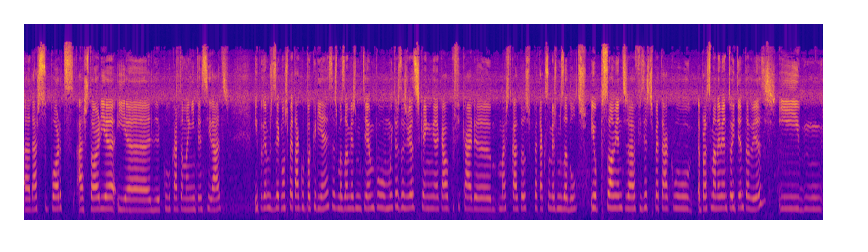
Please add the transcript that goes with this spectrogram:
a dar suporte à história e a lhe colocar também intensidade e podemos dizer que é um espetáculo para crianças, mas ao mesmo tempo, muitas das vezes, quem acaba por ficar uh, mais tocado pelo espetáculo são mesmo os adultos. Eu pessoalmente já fiz este espetáculo aproximadamente 80 vezes e hum,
